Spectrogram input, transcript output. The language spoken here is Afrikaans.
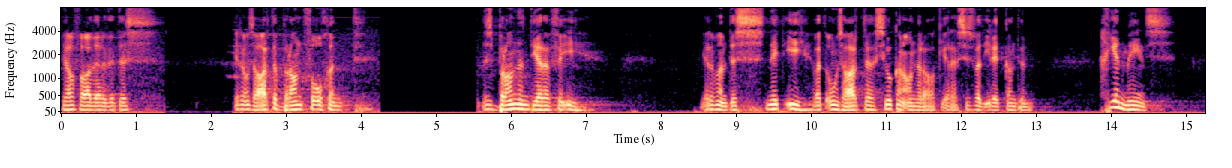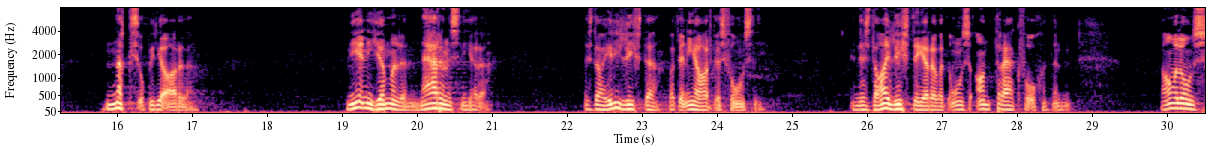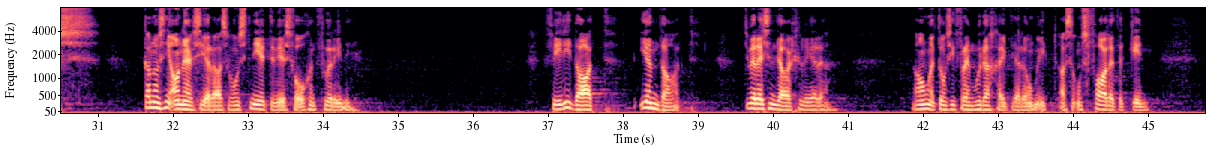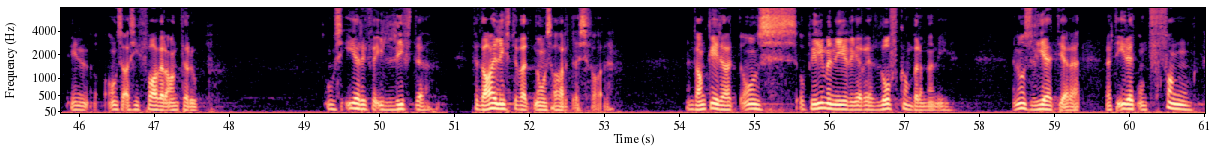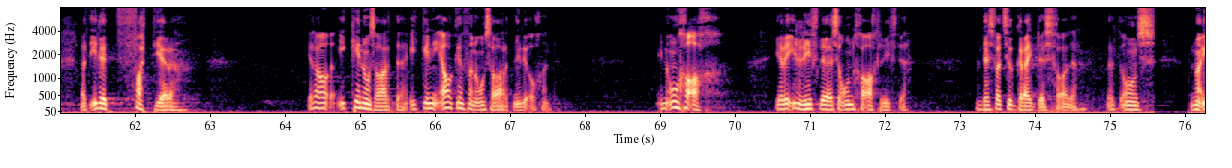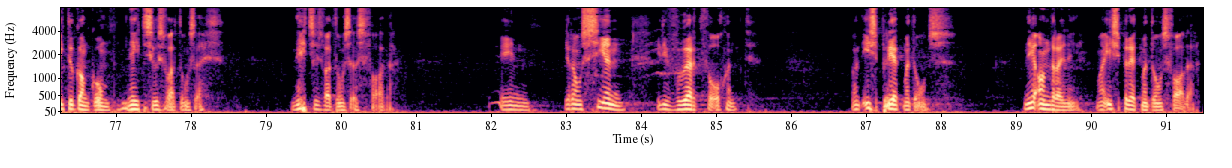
Ja, Vader, dit is Here ons harte brand volgend. Dit is brandend, Here, vir U. Here, want dit is net U wat ons harte so kan aanraak, Here, soos wat U dit kan doen. Geen mens niks op hierdie aarde. Nie in die hemel en nêrens nie, Here. Is daar hierdie liefde wat in U hart is vir ons nie. En dis daai liefde, Here, wat ons aantrek volgend en dan wil ons kan ons nie anders hier as ons knie te wees volgend voor U nie. Vir die daad, een daad 2000 jaar gelede. Daarom het ons die vrymoedigheid, Here, om U as ons Vader te ken en ons as U Vader aan te roep. Ons eer U vir U liefde, vir daai liefde wat in ons hart is, Vader. En dankie dat ons op hierdie manier, Here, lof kan bring aan U. En ons weet, Here, dat U dit ontvang, dat U dit vat, Here. Here, U ken ons harte. U ken elkeen van ons hart in die oggend. En ongeag, Here, U liefde is 'n ongeag liefde. En dis wat so groot is, Vader, dat ons na U toe kan kom net soos wat ons is. Net soos wat ons is, Vader. En Here, ons seën hierdie woord vanoggend. Want U spreek met ons nie Andrei nie, maar u spreek met ons Vader.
